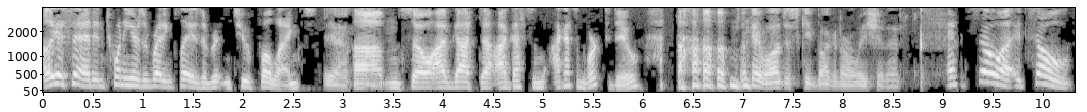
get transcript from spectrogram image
like I said, in 20 years of writing plays, I've written two full lengths. Yeah. Um, so I've got, uh, I've got some, I got some work to do. Um, okay. Well, I'll just keep bugging Alicia then. and it's so, uh, it's so.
